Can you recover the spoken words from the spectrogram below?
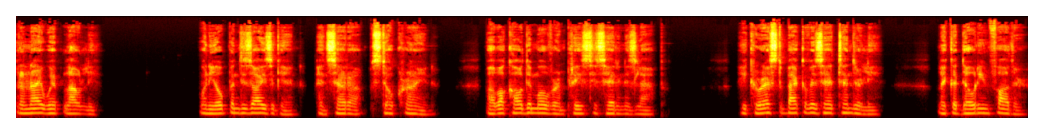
Pranay wept loudly. When he opened his eyes again and sat up, still crying, Baba called him over and placed his head in his lap. He caressed the back of his head tenderly, like a doting father,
